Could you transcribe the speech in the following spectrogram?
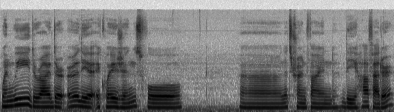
when we derived our earlier equations for uh, let's try and find the half adder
